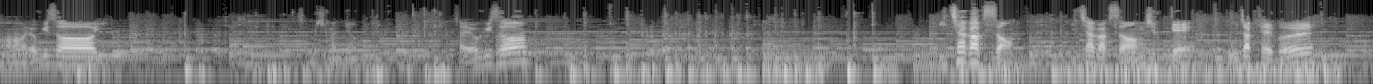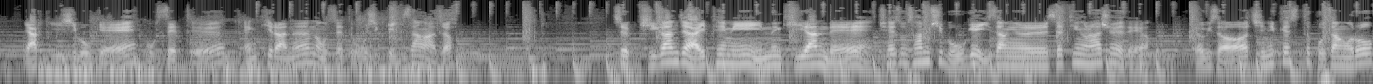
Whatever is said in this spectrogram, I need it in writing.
어, 여기서 이- 잠시만요. 자 여기서 2차 각성 2차 각성 10개 노자켈블 약 25개 5세트. 엔키라는 5세트 50개 이상 하죠? 즉 기간제 아이템이 있는 기한 내에 최소 35개 이상을 세팅을 하셔야 돼요. 여기서 진입 퀘스트 보상으로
